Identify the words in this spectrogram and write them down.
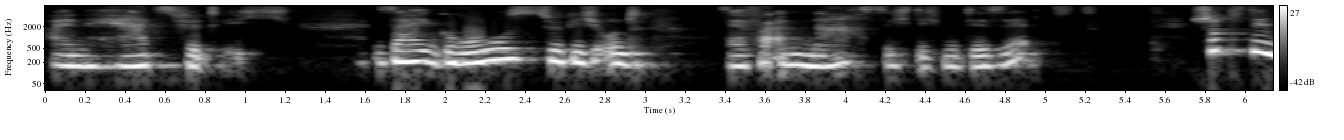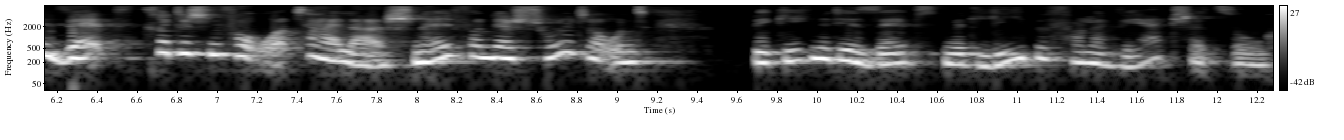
ein Herz für dich. Sei großzügig und sei vor allem nachsichtig mit dir selbst. Schubst den selbstkritischen Verurteiler schnell von der Schulter und begegne dir selbst mit liebevoller Wertschätzung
